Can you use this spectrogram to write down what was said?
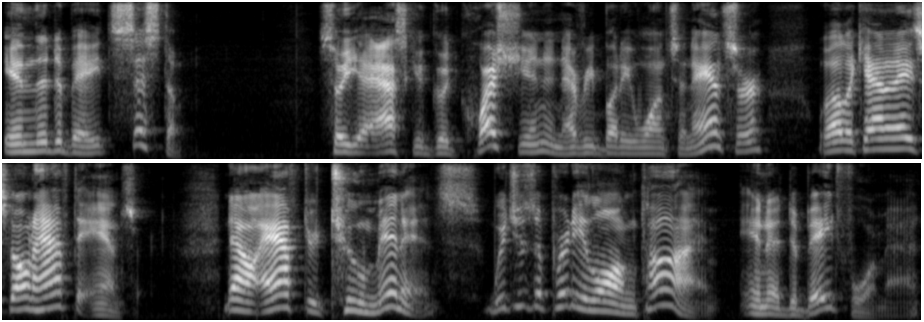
in the debate system. So you ask a good question and everybody wants an answer. Well, the candidates don't have to answer. Now, after two minutes, which is a pretty long time in a debate format,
